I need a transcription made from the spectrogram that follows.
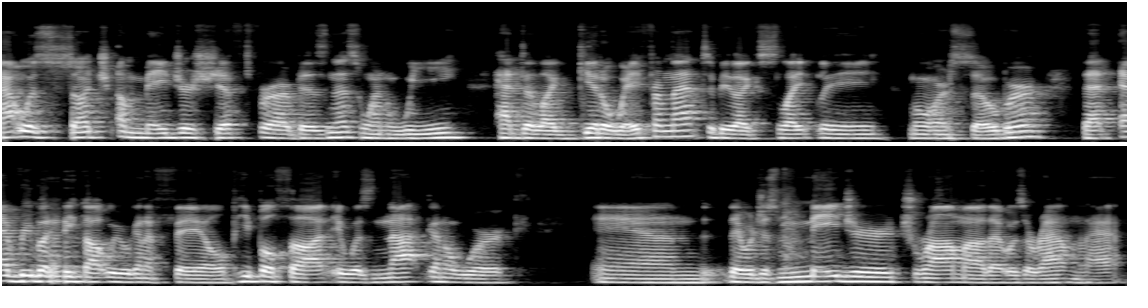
that was such a major shift for our business when we had to like get away from that to be like slightly more sober that everybody thought we were going to fail people thought it was not going to work and there were just major drama that was around that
